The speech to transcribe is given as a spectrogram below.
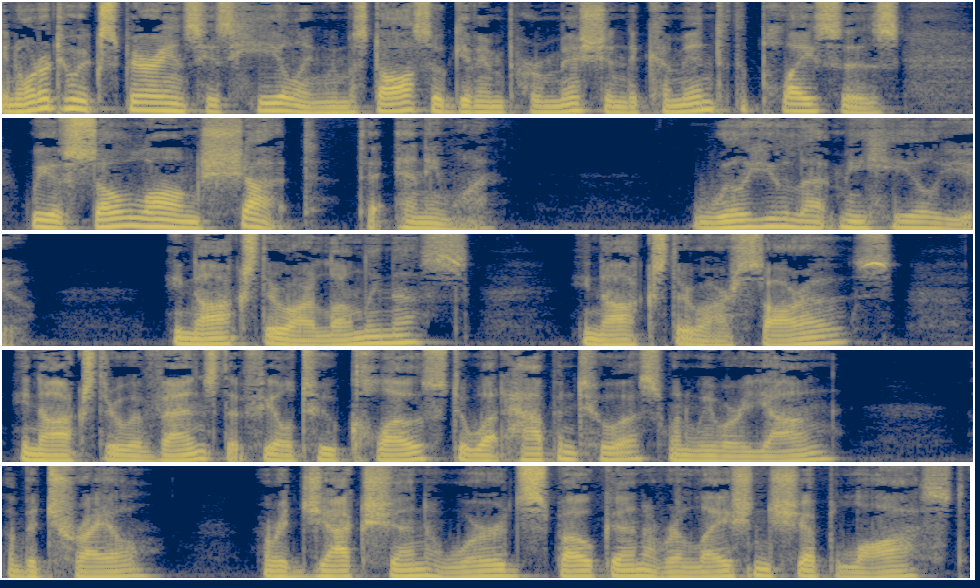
In order to experience His healing, we must also give Him permission to come into the places we have so long shut to anyone. Will you let me heal you? He knocks through our loneliness. He knocks through our sorrows. He knocks through events that feel too close to what happened to us when we were young a betrayal, a rejection, a word spoken, a relationship lost.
